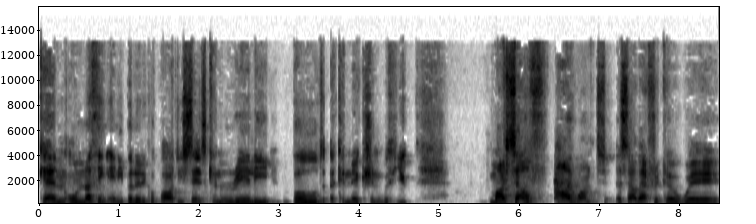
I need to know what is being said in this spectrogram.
can, or nothing any political party says, can really build a connection with you. Myself, I want a South Africa where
